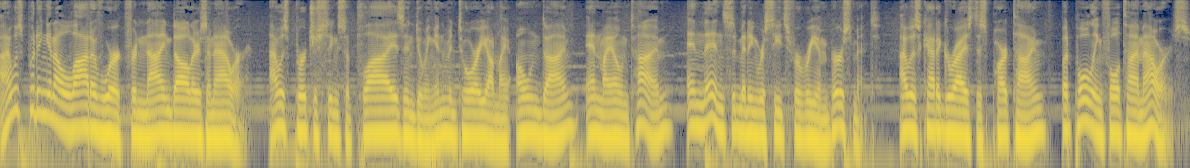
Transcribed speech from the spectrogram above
I was putting in a lot of work for $9 an hour. I was purchasing supplies and doing inventory on my own dime and my own time, and then submitting receipts for reimbursement. I was categorized as part time, but pulling full time hours,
